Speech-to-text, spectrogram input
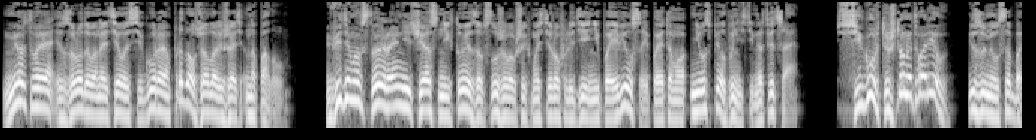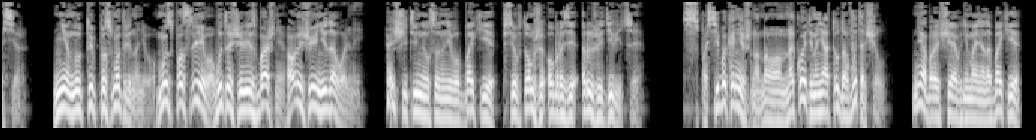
Мертвое, изуродованное тело Сигура продолжало лежать на полу. Видимо, в столь ранний час никто из обслуживавших мастеров людей не появился и поэтому не успел вынести мертвеца. — Сигур, ты что натворил? — изумился Бассер. — Не, ну ты посмотри на него. Мы спасли его, вытащили из башни, а он еще и недовольный. Ощетинился на него Баки все в том же образе рыжей девицы. — Спасибо, конечно, но на кой ты меня оттуда вытащил? Не обращая внимания на Баки,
